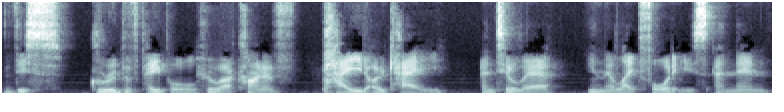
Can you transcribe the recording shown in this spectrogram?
this group of people who are kind of paid okay until they're in their late 40s. And then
